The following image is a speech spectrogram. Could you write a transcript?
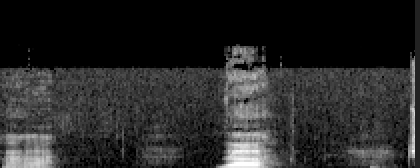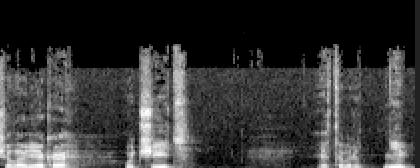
Ага. Да, человека учить, это не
